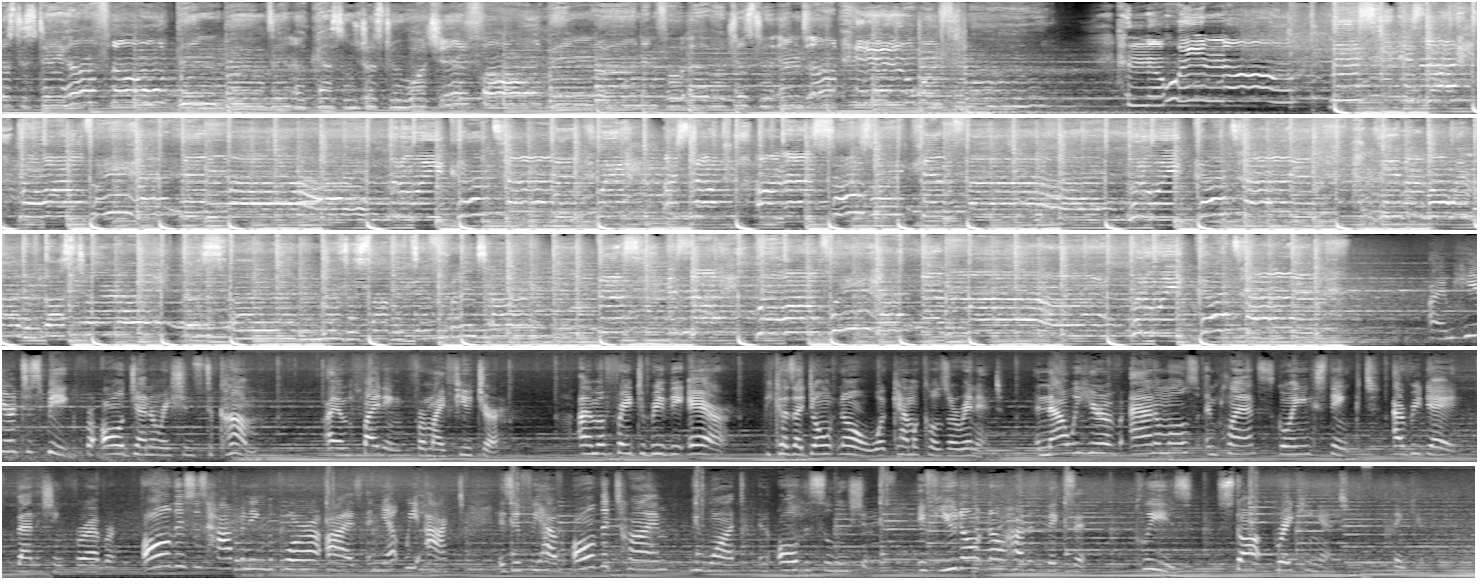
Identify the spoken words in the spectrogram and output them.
just to stay afloat. Been building a castle just to watch it fall. To speak for all generations to come. I am fighting for my future. I am afraid to breathe the air because I don't know what chemicals are in it. And now we hear of animals and plants going extinct every day, vanishing forever. All this is happening before our eyes, and yet we act as if we have all the time we want and all the solutions. If you don't know how to fix it, please stop breaking it. Thank you.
